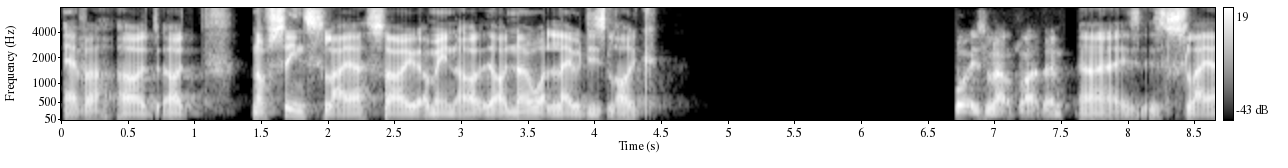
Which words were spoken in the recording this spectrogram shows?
ever. I, I, and I've seen Slayer, so I mean I, I know what loud is like. What is loud like then? Uh, it's, it's Slayer.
